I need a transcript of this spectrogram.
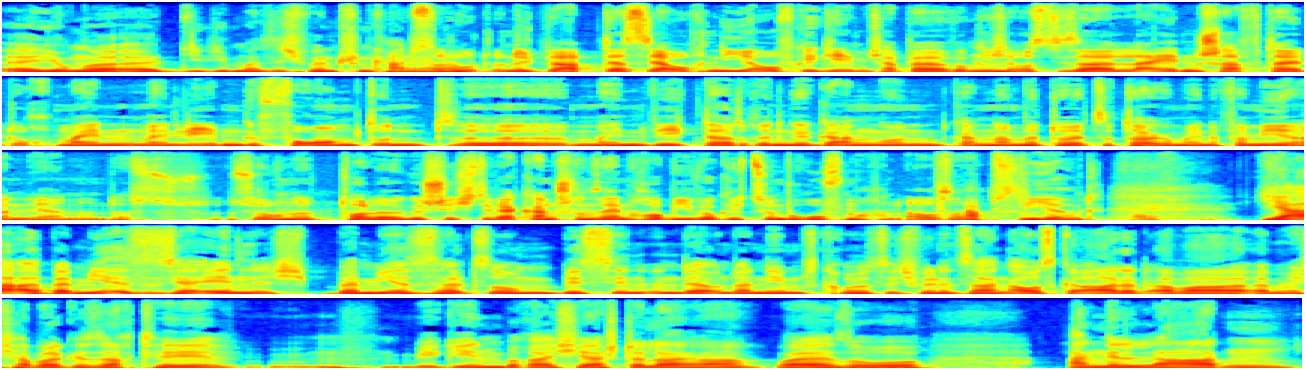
äh, Junge, äh, die, die man sich wünschen kann. Absolut. Und ich habe das ja auch nie aufgegeben. Ich habe ja wirklich aus dieser Leidenschaft halt auch mein, mein Leben geformt und äh, meinen Weg da drin gegangen und kann damit heutzutage meine Familie ernähren. Und das ist ja auch eine tolle Geschichte. Wer kann schon sein Hobby wirklich zum Beruf machen, außer Ja. Absolut. dir? Auch. Ja, äh, bei mir ist es ja ähnlich. Bei mir ist es halt so ein bisschen in der Unternehmensgröße, ich will nicht sagen ausgeartet, aber ähm, ich habe halt gesagt, hey, wir gehen im Bereich Hersteller, ja, weil so Angelladen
